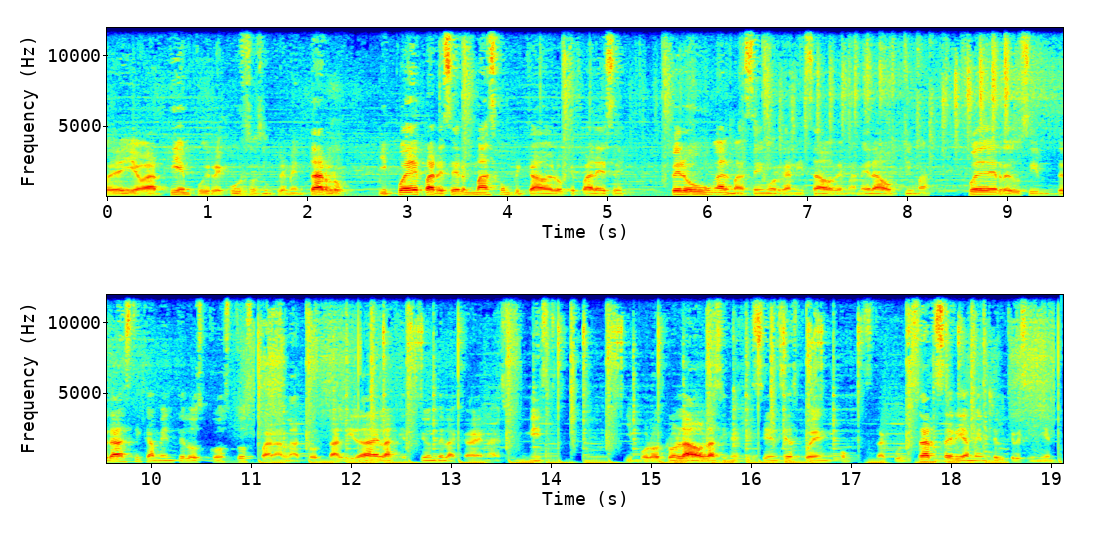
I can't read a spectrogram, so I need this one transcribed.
puede llevar tiempo y recursos implementarlo y puede parecer más complicado de lo que parece, pero un almacén organizado de manera óptima puede reducir drásticamente los costos para la totalidad de la gestión de la cadena de suministro. Y por otro lado, las ineficiencias pueden obstaculizar seriamente el crecimiento.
